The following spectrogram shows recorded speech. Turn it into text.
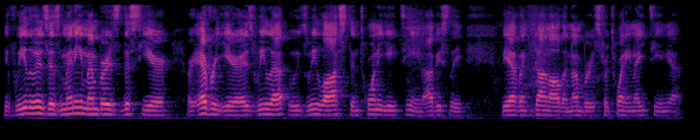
if we lose as many members this year or every year as we, as we lost in 2018 obviously we haven't done all the numbers for 2019 yet.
